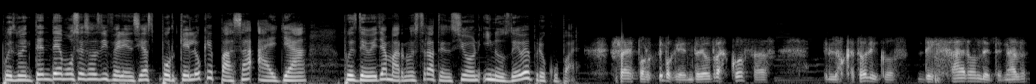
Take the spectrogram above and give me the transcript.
pues no entendemos esas diferencias, ¿por qué lo que pasa allá pues debe llamar nuestra atención y nos debe preocupar? ¿Sabes por qué? Porque entre otras cosas, los católicos dejaron de tener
